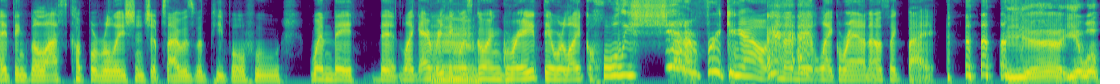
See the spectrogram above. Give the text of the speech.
I think the last couple relationships I was with people who, when they that like everything was Mm. going great, they were like, "Holy shit, I'm freaking out," and then they like ran. I was like, "Bye." yeah, yeah. Well,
